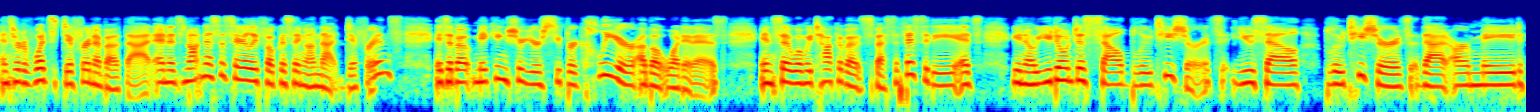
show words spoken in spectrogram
and sort of what's different about that. And it's not necessarily focusing on that difference. It's about making sure you're super clear about what it is. And so when we talk about specificity, it's, you know, you don't just sell blue t shirts, you sell blue t shirts that are made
